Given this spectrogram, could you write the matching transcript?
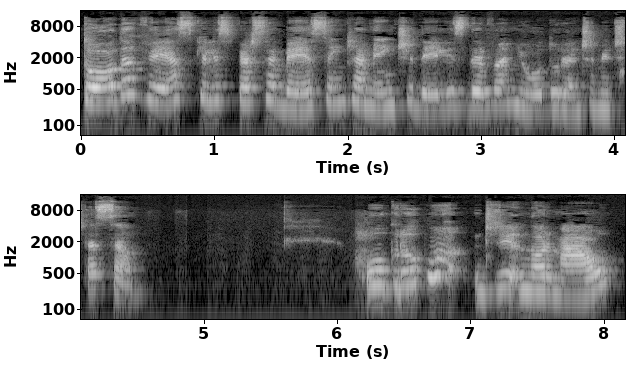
toda vez que eles percebessem que a mente deles devaneou durante a meditação. O grupo de, normal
